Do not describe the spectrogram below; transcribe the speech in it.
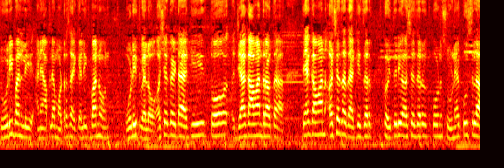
दोरी बांदली आणि आपल्या मोटरसायकलीक बांदून ओडीत व्हेलो. अशें कळटा की तो ज्या गांवांत रावता त्या गांवांत अशें जाता की जर खंय तरी अशें जर कोण सुणें कुसला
